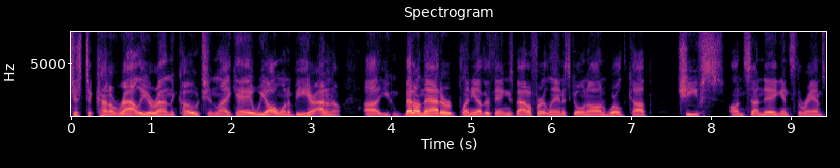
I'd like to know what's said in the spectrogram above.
just to kind of rally around the coach and like, hey, we all want to be here. I don't know. Uh, you can bet on that or plenty other things. Battle for Atlantis going on, World Cup, Chiefs on Sunday against the Rams.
